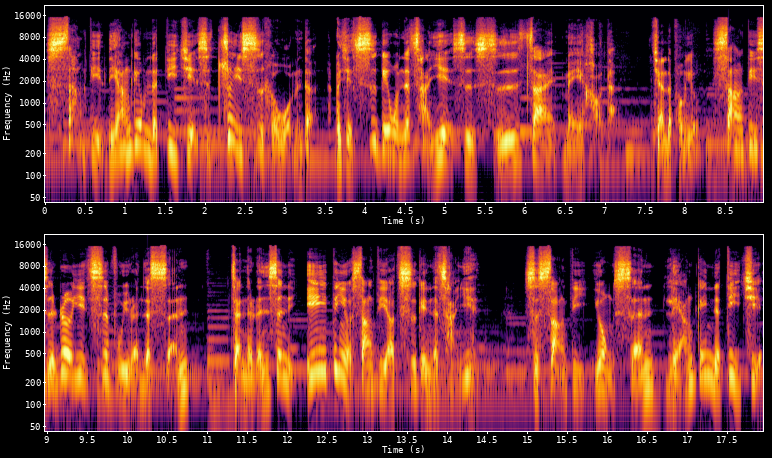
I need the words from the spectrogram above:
上帝量给我们的地界是最适合我们的，而且赐给我们的产业是实在美好的。亲爱的朋友，上帝是乐意赐福于人的神，在你的人生里一定有上帝要赐给你的产业，是上帝用神量给你的地界，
